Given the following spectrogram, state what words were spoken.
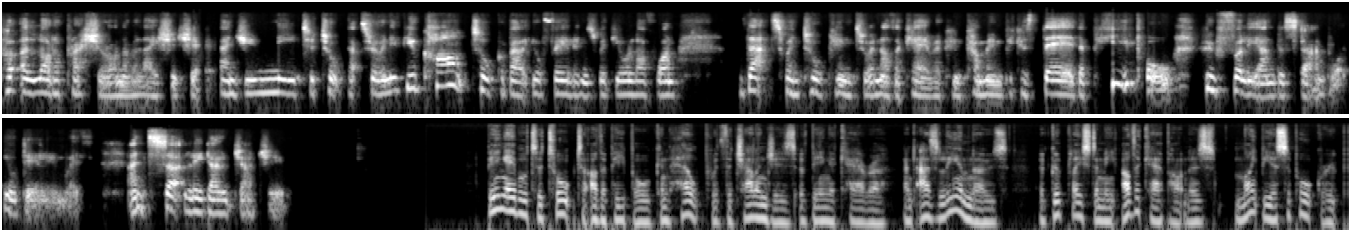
put a lot of pressure on a relationship and you need to talk that through. And if you can't talk about your feelings with your loved one, that's when talking to another carer can come in because they're the people who fully understand what you're dealing with and certainly don't judge you. Being able to talk to other people can help with the challenges of being a carer, and as Liam knows, a good place to meet other care partners might be a support group.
